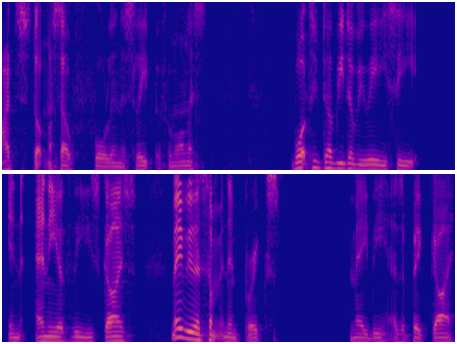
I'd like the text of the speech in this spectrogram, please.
I to stop myself falling asleep, if I'm honest. What do WWE see in any of these guys? Maybe there's something in Briggs, maybe, as a big guy,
